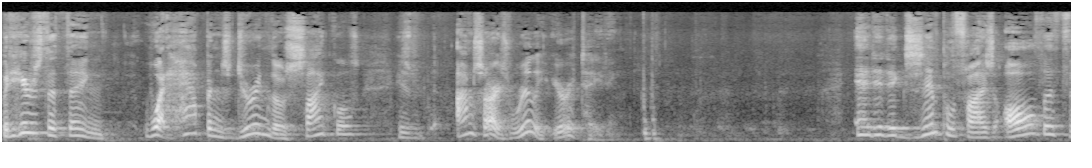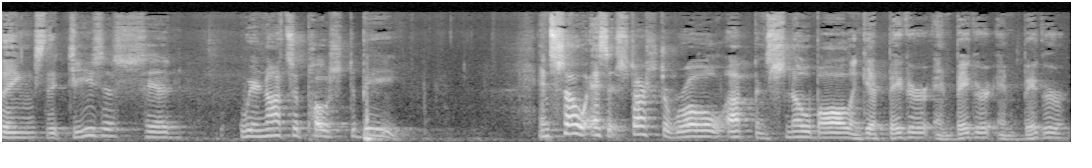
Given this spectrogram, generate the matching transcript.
But here's the thing what happens during those cycles is, I'm sorry, it's really irritating. And it exemplifies all the things that Jesus said we're not supposed to be. And so, as it starts to roll up and snowball and get bigger and bigger and bigger,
